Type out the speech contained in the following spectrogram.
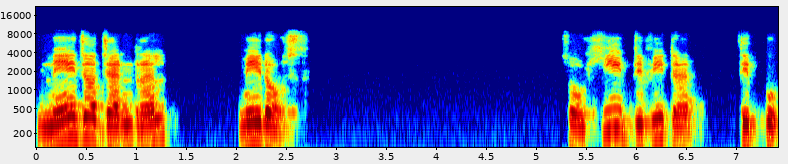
Major General Meadows. So he defeated Tipu.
